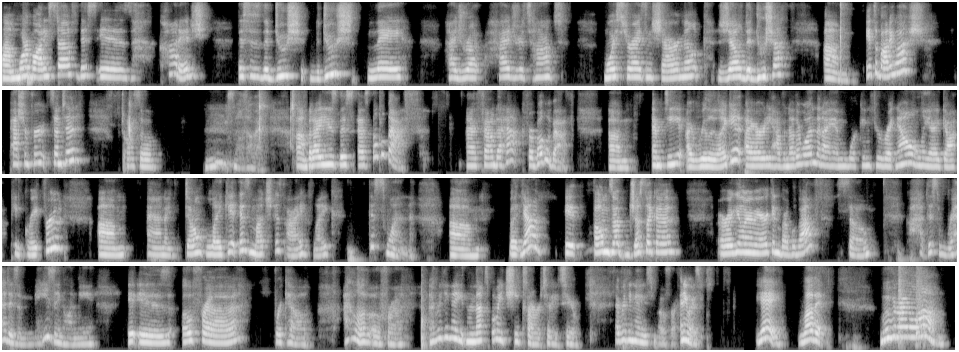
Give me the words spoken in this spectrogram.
Um, more body stuff. This is Cottage. This is the douche, the douche lait hydra, hydratant moisturizing shower milk gel de douche. Um, it's a body wash, passion fruit scented, which also mm, smells so good. Um, but I use this as bubble bath. I found a hack for bubble bath. Um, empty. I really like it. I already have another one that I am working through right now, only I got pink grapefruit. Um, and I don't like it as much as I like this one. Um, but yeah, it foams up just like a, a regular American bubble bath. So God, this red is amazing on me. It is Ofra Brickell. I love Ofra. Everything I, and that's what my cheeks are today too. Everything I use from Ofra. Anyways, yay, love it. Moving right along.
